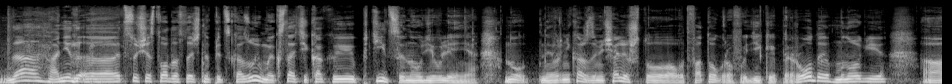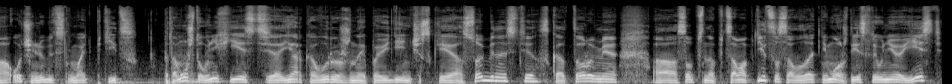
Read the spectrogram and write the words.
да они, это существа достаточно предсказуемые. Кстати, как и птицы, на удивление. Ну, наверняка же замечали, что вот фотографы дикой природы народы, многие, а, очень любят снимать птиц. Потому что у них есть ярко выраженные поведенческие особенности, с которыми, а, собственно, сама птица совладать не может. Если у нее есть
